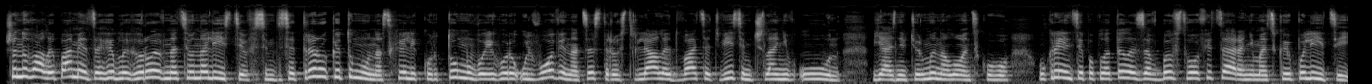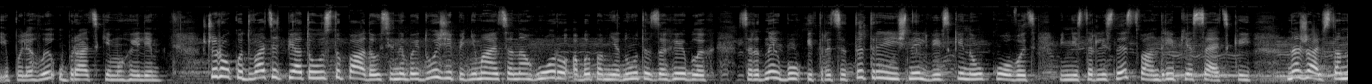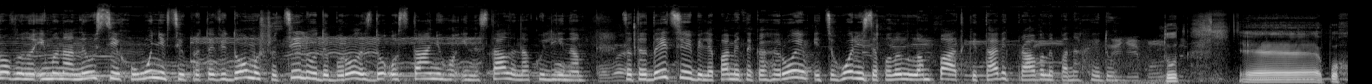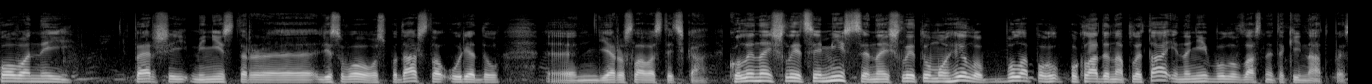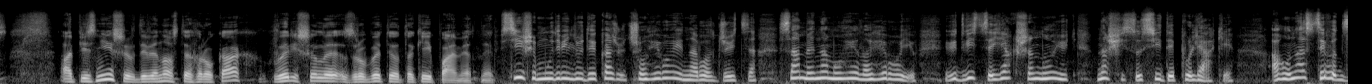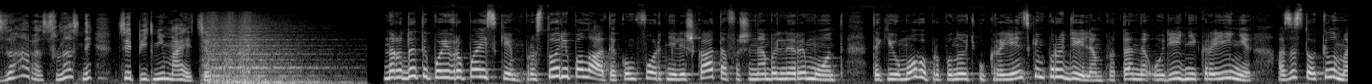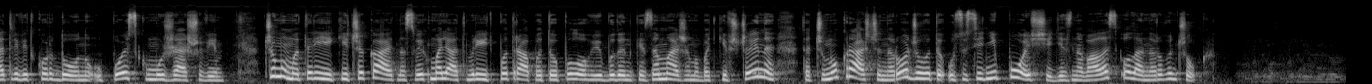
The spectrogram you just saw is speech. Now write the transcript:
Шанували пам'ять загиблих героїв націоналістів. 73 роки тому на схилі Куртумової гори у Львові нацисти розстріляли 28 членів ОУН, в'язнів тюрми Налонського. Українці поплатились за вбивство офіцера німецької поліції і полягли у братській могилі. Щороку, 25 листопада, усі небайдужі піднімаються на гору, аби пам'ятнути загиблих. Серед них був і 33-річний львівський науковець, міністр лісництва Андрій П'ясецький. На жаль, встановлено імена не усіх оунівців, проте відомо, що ці люди боролись до останнього і не стали на коліна. За традицією, біля пам'ятника героям і цьогоріч запалили лампадки та відправили панахиду. Тут е, похований перший міністр е, лісового господарства уряду е, Ярослава Стецька. Коли знайшли це місце, знайшли ту могилу, була по- покладена плита, і на ній був власне такий надпис. А пізніше, в 90-х роках, вирішили зробити отакий пам'ятник. Всі ж мудрі люди кажуть, що герої народжуються саме на могилах героїв. Відвіться, як шанують наші сусіди поляки. А у нас це от зараз, власне, це піднімається. Народити по-європейськи просторі палати, комфортні ліжка та фешенебельний ремонт. Такі умови пропонують українським породіллям, проте не у рідній країні, а за 100 кілометрів від кордону у польському Жешові. Чому матері, які чекають на своїх малят, мріють потрапити у пологові будинки за межами батьківщини, та чому краще народжувати у сусідній Польщі, дізнавалась Олена Ровенчук.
